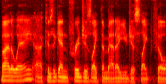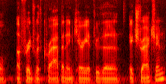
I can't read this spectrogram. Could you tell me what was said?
by the way, because uh, again, fridge is like the meta. You just like fill a fridge with crap and then carry it through the extraction.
